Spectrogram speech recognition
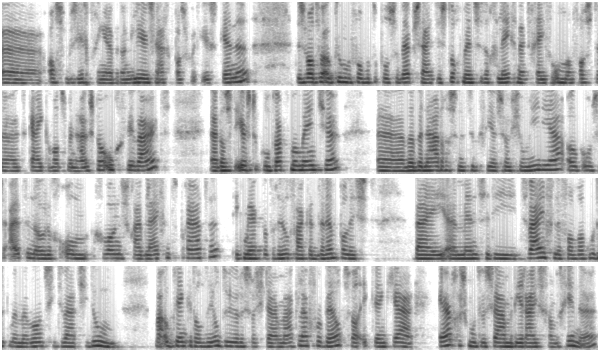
uh, als ze bezichtiging hebben. Dan leer je ze eigenlijk pas voor het eerst kennen. Dus wat we ook doen bijvoorbeeld op onze website, is toch mensen de gelegenheid geven om alvast te kijken wat is mijn huis nou ongeveer waard. Nou, dat is het eerste contactmomentje. we benaderen ze natuurlijk via social media, ook om ze uit te nodigen om gewoon eens vrijblijvend te praten. Ik merk dat er heel vaak een drempel is bij mensen die twijfelen van wat moet ik met mijn woonsituatie doen. Maar ook denken dat het heel duur is als je daar een makelaar voor belt. Terwijl ik denk, ja, ergens moeten we samen die reis gaan beginnen.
